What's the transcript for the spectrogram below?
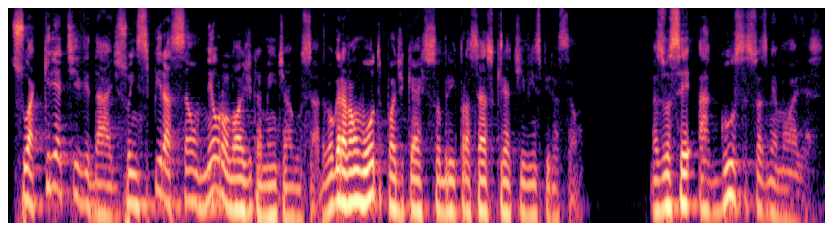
sua criatividade, sua inspiração neurologicamente aguçada. vou gravar um outro podcast sobre processo criativo e inspiração. Mas você aguça suas memórias.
